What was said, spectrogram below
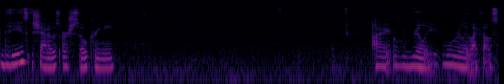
These shadows are so creamy. I really, really like those.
